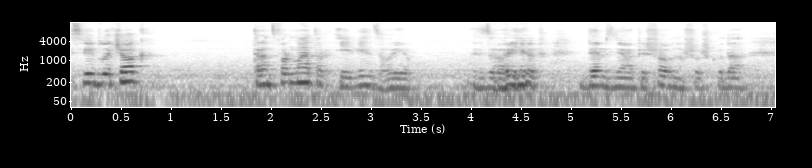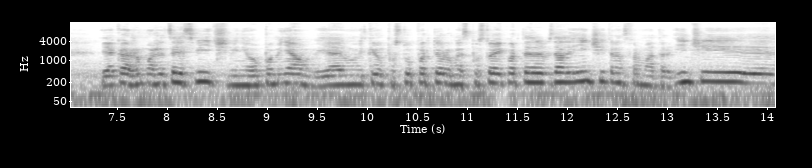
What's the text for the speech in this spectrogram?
свій блочок, трансформатор, і він згорів. Згорів, дим з нього пішов, ну що шкода. Я кажу, може цей свіч, він його поміняв, я йому відкрив пусту квартиру, ми з пустої квартири взяли інший трансформатор, інший е,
